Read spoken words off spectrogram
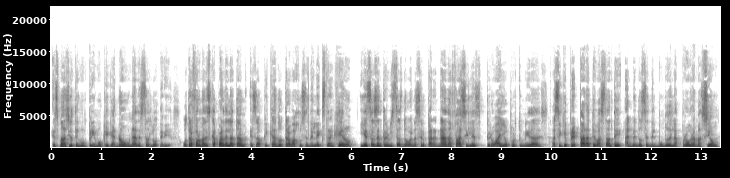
Es más, yo tengo un primo que ganó una de estas loterías. Otra forma de escapar de la TAM es aplicando trabajos en el extranjero y estas entrevistas no van a ser para nada fáciles, pero hay oportunidades. Así que prepárate bastante, al menos en el mundo de la programación,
